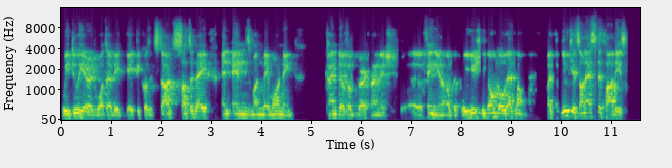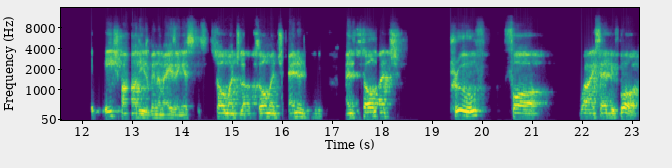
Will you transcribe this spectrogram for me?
we do here at Watergate because it starts Saturday and ends Monday morning. Kind of a Berghainish uh, thing, you know, but we usually don't go that long. But New Kids on Acid parties, each party has been amazing. It's so much love, so much energy, and so much proof for what I said before.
